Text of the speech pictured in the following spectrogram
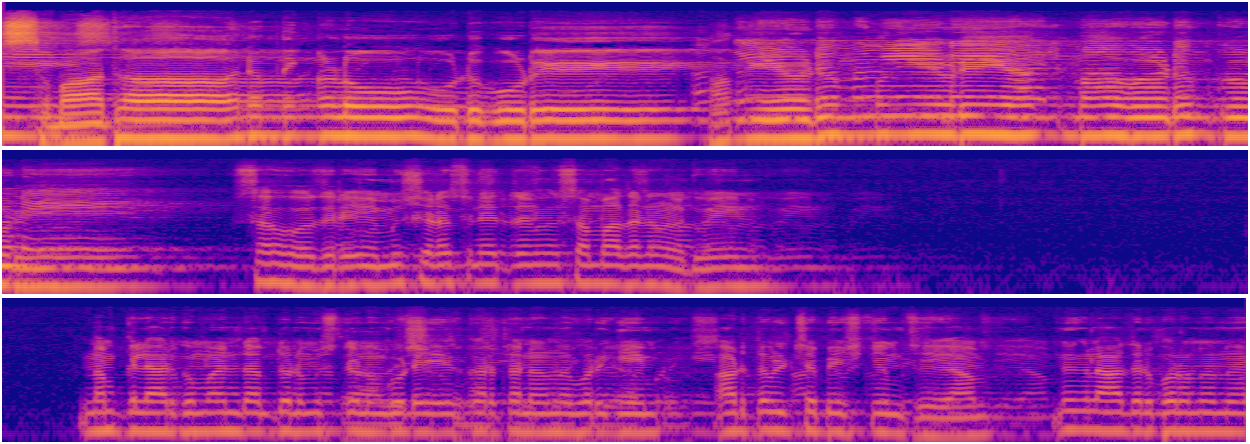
സമാധാനം നിങ്ങളോടുകൂടെ. അങ്ങയോടും അങ്ങയുടെ ആത്മാവോടും കൂടി. സഹോദരി മിശ്ര സ്നേഹത്തിന് സമാധാനം നൽകുവേൻ. നമുക്കെല്ലാവർക്കും അന്താപത്തോടും ഇഷ്ടവും കൂടെ കർത്തനെന്ന് പറയുകയും അടുത്ത വിളിച്ചപേക്ഷിക്കുകയും ചെയ്യാം. നിങ്ങൾ ആദരപുറം നിന്ന്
